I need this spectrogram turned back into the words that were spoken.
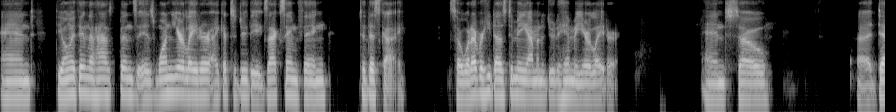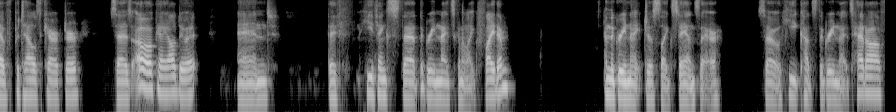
And the only thing that happens is one year later, I get to do the exact same thing to this guy. So whatever he does to me, I'm going to do to him a year later. And so uh, Dev Patel's character says, "Oh, okay, I'll do it." And they he thinks that the Green Knight's going to like fight him. And the Green Knight just like stands there. So he cuts the Green Knight's head off.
